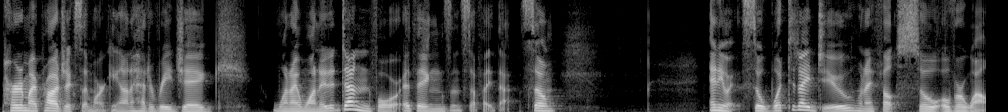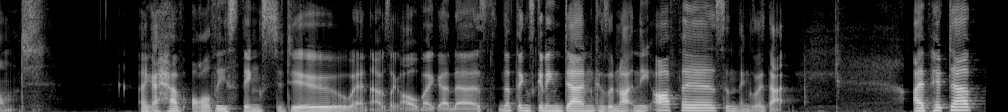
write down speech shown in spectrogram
part of my projects i'm working on i had to rejig when i wanted it done for uh, things and stuff like that. So anyway so what did i do when i felt so overwhelmed like I have all these things to do and I was like, "Oh my goodness, nothing's getting done because I'm not in the office and things like that." I picked up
